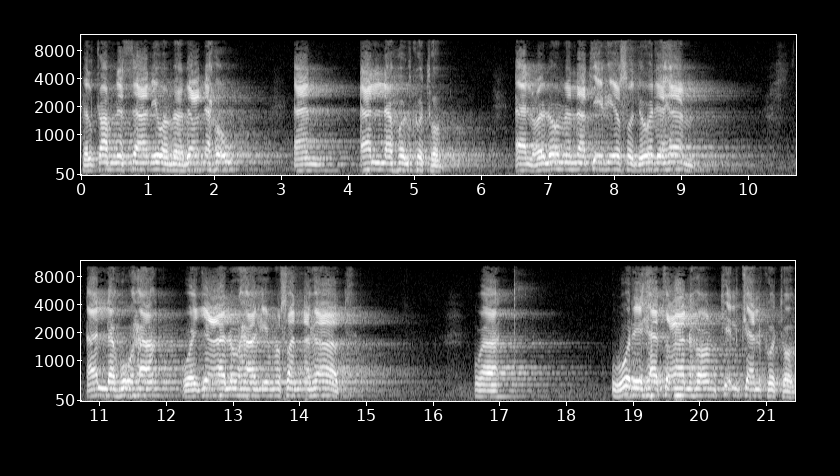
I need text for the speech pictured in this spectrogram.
في القرن الثاني وما بعده أن ألفوا الكتب. العلوم التي في صدورهم ألفوها وجعلوها في مصنفات وورثت عنهم تلك الكتب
